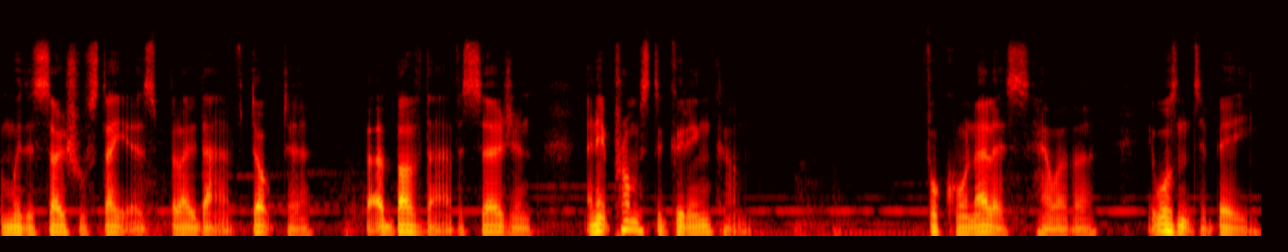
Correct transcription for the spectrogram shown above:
and with a social status below that of doctor, but above that of a surgeon, and it promised a good income. For Cornelis, however, it wasn't to be.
